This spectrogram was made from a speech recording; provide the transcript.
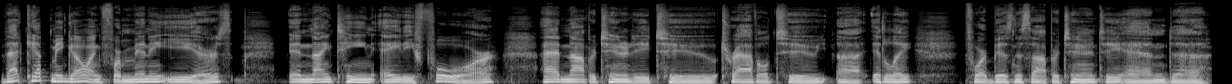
That kept me going for many years. In 1984, I had an opportunity to travel to uh, Italy for a business opportunity and uh,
